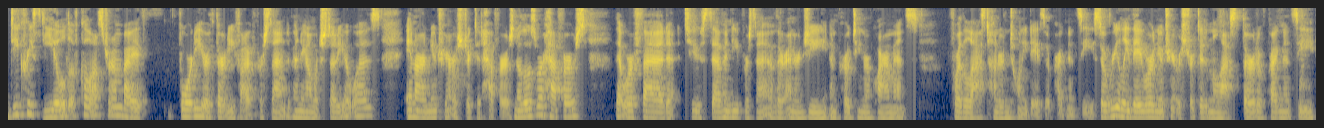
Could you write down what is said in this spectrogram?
decreased yield of colostrum by 40 or 35 percent, depending on which study it was, in our nutrient restricted heifers. Now, those were heifers that were fed to 70 percent of their energy and protein requirements for the last 120 days of pregnancy. So, really, they were nutrient restricted in the last third of pregnancy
